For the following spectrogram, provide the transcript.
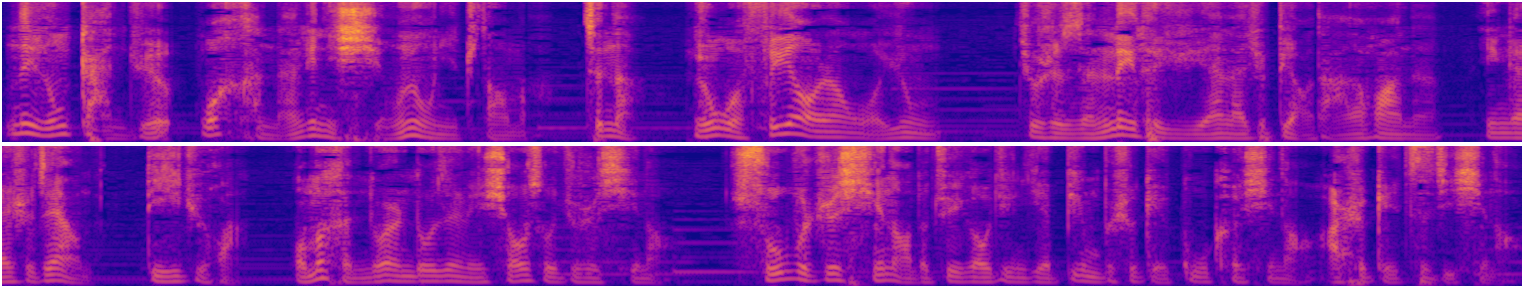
那种感觉我很难给你形容，你知道吗？真的，如果非要让我用就是人类的语言来去表达的话呢，应该是这样的。第一句话，我们很多人都认为销售就是洗脑，殊不知洗脑的最高境界并不是给顾客洗脑，而是给自己洗脑，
